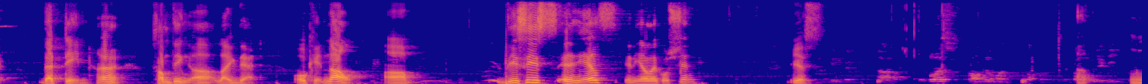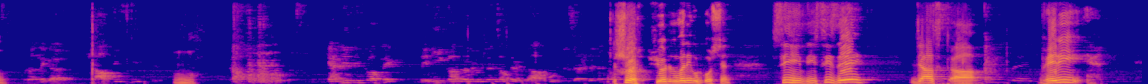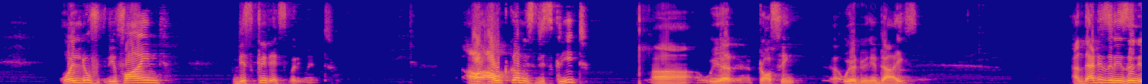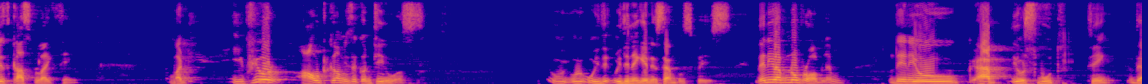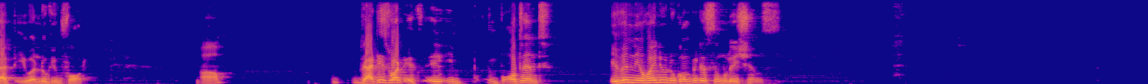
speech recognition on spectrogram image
that 10. Uh, something uh, like that. Okay. Now, uh, this is anything else? Any other question? Yes. Uh, mm. Mm. Sure, sure, it is a very good question. See, this is a just uh, very well defined discrete experiment. Our outcome is discrete, uh, we are tossing, uh, we are doing a dice and that is the reason it's cusp like thing. But if your outcome is a continuous within again a sample space, then you have no problem, then you have your smooth thing that you are looking for. Um, that is what is important even when you do computer simulations.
